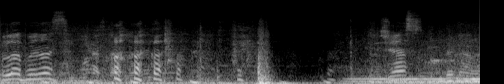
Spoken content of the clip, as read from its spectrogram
Hola, buenas. Gracias. De nada.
